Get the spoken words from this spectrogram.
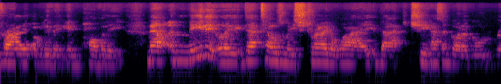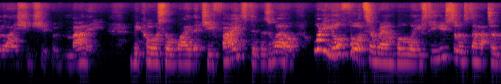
afraid of living in poverty. Now, immediately that tells me straight away that she hasn't got a good relationship with money because the way that she faced it as well. What are your thoughts around beliefs? Do you sort of start to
